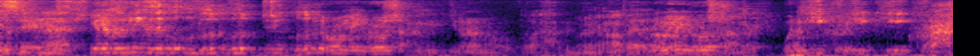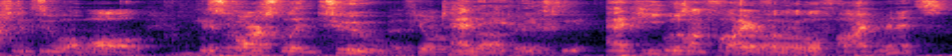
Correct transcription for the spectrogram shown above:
to interesting. see crashes. Yeah, but the thing is, like, look, look, look, dude, look at Romain Grosjean. I mean, you don't know what happened, but, No. But- Romain Grosjean, like, when he, cr- he he crashed into a wall, his car split in two, the fuel tank and he, he- and he was on fire for like a whole five minutes.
